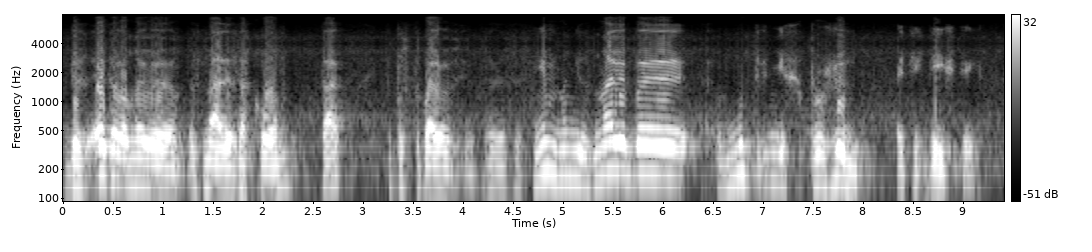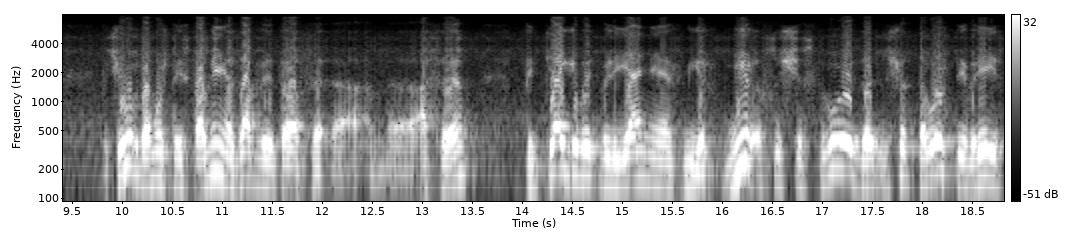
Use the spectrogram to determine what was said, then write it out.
Без этого мы знали закон, так, и поступали с ним, но не знали бы внутренних пружин этих действий. Почему? Потому что исполнение заповеди Асе, э, Асе притягивает влияние в мир. Мир существует за счет того, что евреи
